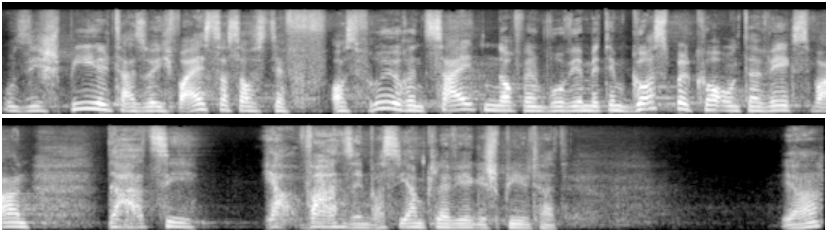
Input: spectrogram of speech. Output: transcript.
Und sie spielt, also ich weiß das aus, der, aus früheren Zeiten noch, wenn, wo wir mit dem Gospelchor unterwegs waren, da hat sie, ja, Wahnsinn, was sie am Klavier gespielt hat. Ja?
